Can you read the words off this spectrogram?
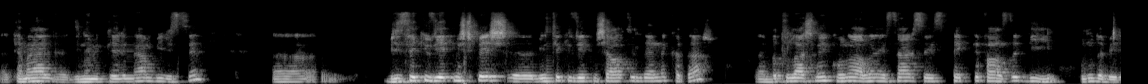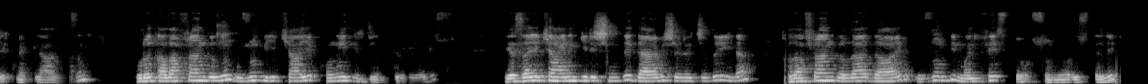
e, temel e, dinamiklerinden birisi. E, 1875-1876 e, yıllarına kadar e, batılaşmayı konu alan eser sayısı pek de fazla değil. Bunu da belirtmek lazım. Burada alafrangalığın uzun bir hikaye konu edildiğini görüyoruz. Yazar hikayenin girişinde derviş aracılığıyla alafrangalığa dair uzun bir manifesto sunuyor üstelik.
